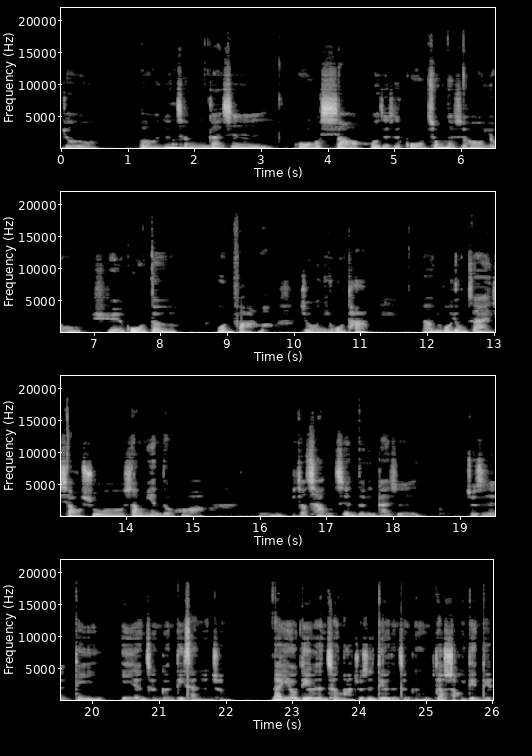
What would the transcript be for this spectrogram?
就，呃，人称应该是国小或者是国中的时候有学过的文法了嘛？就你我他。那如果用在小说上面的话，嗯，比较常见的应该是就是第一人称跟第三人称，那也有第二人称啊，就是第二人称可能比较少一点点，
